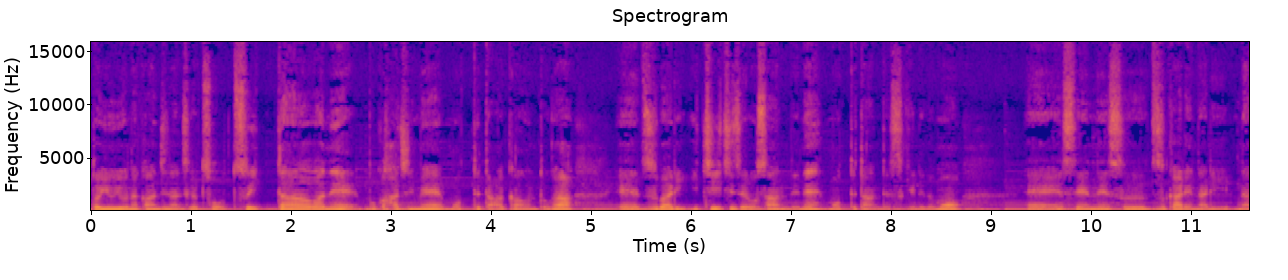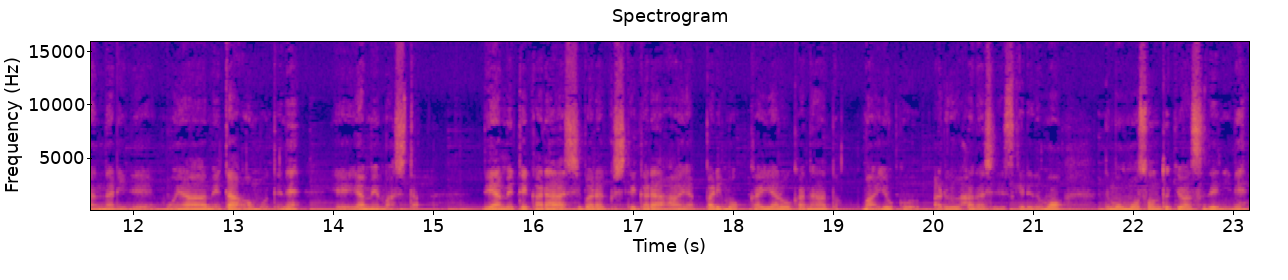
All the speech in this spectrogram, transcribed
というような感じなんですけど、そう、ツイッターはね、僕初め持ってたアカウントが、えー、ズバリ1103でね、持ってたんですけれども、えー、SNS 疲れなりなんなりでもやめた思ってね、えー、やめました。で、やめてからしばらくしてから、あやっぱりもう一回やろうかなと、まあよくある話ですけれども、でももうその時はすでにね、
